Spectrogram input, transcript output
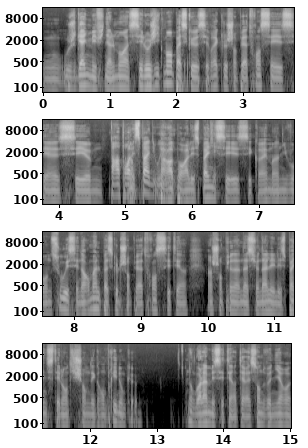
où, je gagne, mais finalement assez logiquement, parce que c'est vrai que le championnat de France, c'est. c'est, euh, par rapport à l'Espagne, oui. Par rapport à l'Espagne, c'est, quand même un niveau en dessous et c'est normal parce que le championnat de France, c'était un, championnat national et l'Espagne, c'était l'antichambre des Grands Prix. Donc. Euh, donc voilà, mais c'était intéressant de venir,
